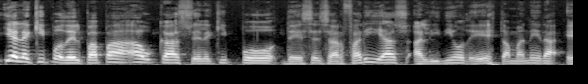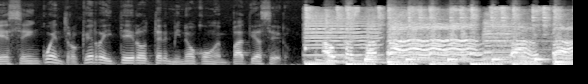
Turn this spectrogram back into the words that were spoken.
Y el equipo del papá Aucas, el equipo de César Farías, alineó de esta manera ese encuentro, que reitero, terminó con empate a cero. Aucas papá, papá,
